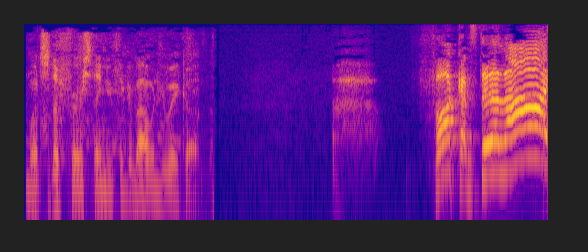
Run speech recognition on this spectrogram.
What's the first thing you think about when you wake up? Fuck, I'm still alive!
